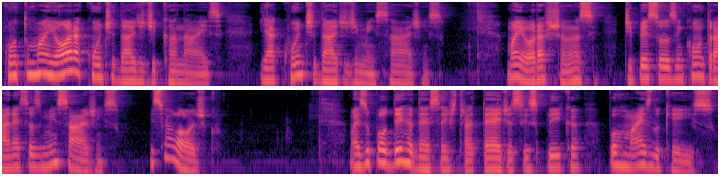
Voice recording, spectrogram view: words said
Quanto maior a quantidade de canais e a quantidade de mensagens, maior a chance de pessoas encontrarem essas mensagens. Isso é lógico. Mas o poder dessa estratégia se explica por mais do que isso.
